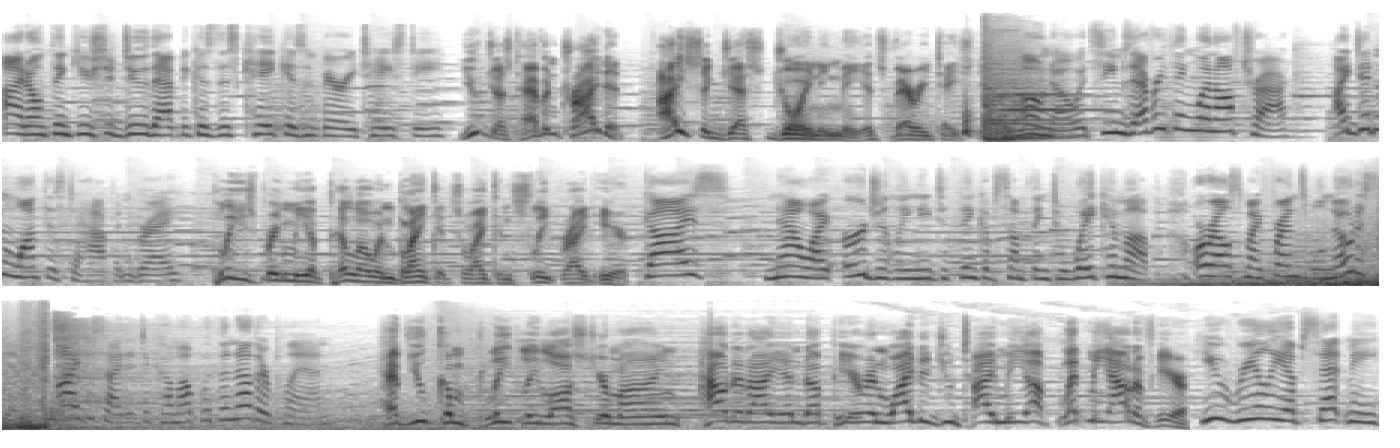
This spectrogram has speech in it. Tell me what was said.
I don't think you should do that because this cake isn't very tasty. You just haven't tried it. I suggest joining me. It's very tasty. Oh no, it seems everything went off track. I didn't want this to happen, Gray. Please bring me a pillow and blanket so I can sleep right here. Guys, now I urgently need to think of something to wake him up, or else my friends will notice him. I decided to come up with another plan. Have you completely lost your mind? How did I end up here and why did you tie me up? Let me out of here. You really upset me,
